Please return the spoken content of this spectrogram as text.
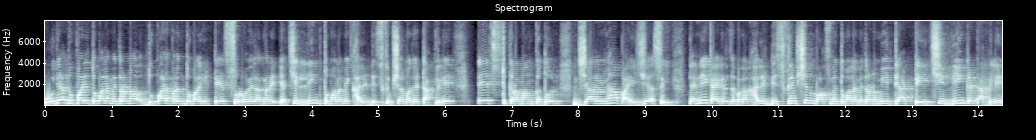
उद्या दुपारी तुम्हाला मित्रांनो दुपारपर्यंत तुम्हाला ही टेस्ट सोडवावी लागणार आहे. याची लिंक तुम्हाला मी खाली डिस्क्रिप्शनमध्ये टाकलेली टेस्ट क्रमांक दोन ज्यांना पाहिजे असेल त्यांनी काय करायचं बघा खाली डिस्क्रिप्शन बॉक्समध्ये तुम्हाला मित्रांनो मी त्या टेस्टची लिंक टाकली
